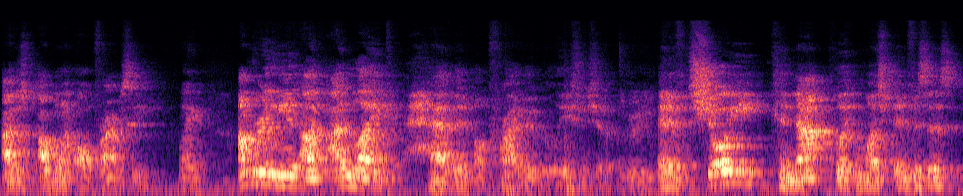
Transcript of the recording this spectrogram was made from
I just I want all privacy. Like I'm really in, I I like having a private relationship. Agreed. And if Shorty cannot put much emphasis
